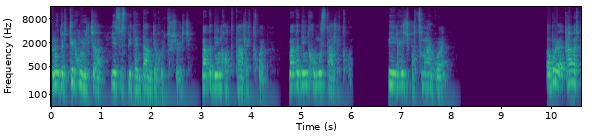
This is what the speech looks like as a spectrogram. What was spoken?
Өнөөдөр тэр хүн хэлж байгаа Иесус би тантай хамт явахыг зөвшөөрөж. Надад энэ хот таалагдахгүй. Надад энэ хүмүүс таалагдахгүй. Би эргэж буцмааргүй. А бүр та нарт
